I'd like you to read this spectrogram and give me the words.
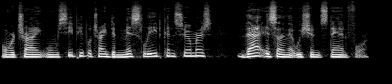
When we're trying when we see people trying to mislead consumers, that is something that we shouldn't stand for.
